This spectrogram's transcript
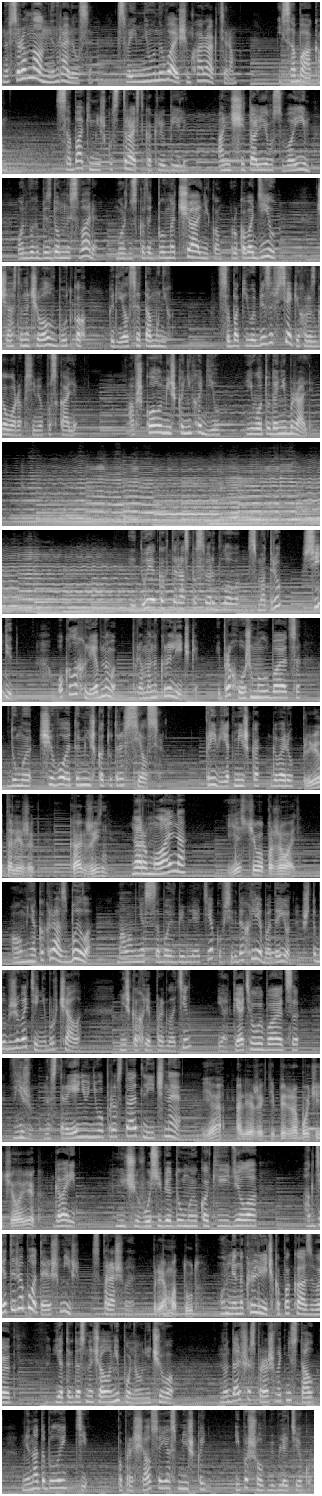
Но все равно он мне нравился своим неунывающим характером и собакам. Собаки Мишку страсть как любили. Они считали его своим, он в их бездомной сваре, можно сказать, был начальником, руководил. Часто ночевал в будках, грелся там у них. Собаки его безо всяких разговоров к себе пускали – а в школу Мишка не ходил, его туда не брали. Иду я как-то раз по Свердлова, смотрю, сидит около хлебного, прямо на крылечке, и прохожим улыбается. Думаю, чего это Мишка тут расселся? «Привет, Мишка», — говорю. «Привет, Олежек. Как жизнь?» «Нормально». «Есть чего пожевать?» «А у меня как раз было. Мама мне с собой в библиотеку всегда хлеба дает, чтобы в животе не бурчало. Мишка хлеб проглотил и опять улыбается. Вижу, настроение у него просто отличное. Я, Олежек, теперь рабочий человек. Говорит. Ничего себе, думаю, какие дела. А где ты работаешь, Миш? Спрашиваю. Прямо тут. Он мне на крылечко показывает. Я тогда сначала не понял ничего. Но дальше спрашивать не стал. Мне надо было идти. Попрощался я с Мишкой и пошел в библиотеку.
